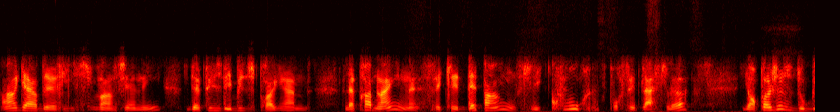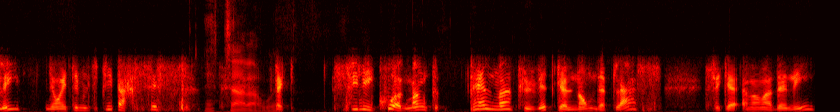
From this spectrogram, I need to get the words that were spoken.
en garderie subventionnées depuis le début du programme. Le problème, c'est que les dépenses, les coûts pour ces places-là, ils n'ont pas juste doublé, ils ont été multipliés par six. Fait que si les coûts augmentent tellement plus vite que le nombre de places, c'est qu'à un moment donné,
